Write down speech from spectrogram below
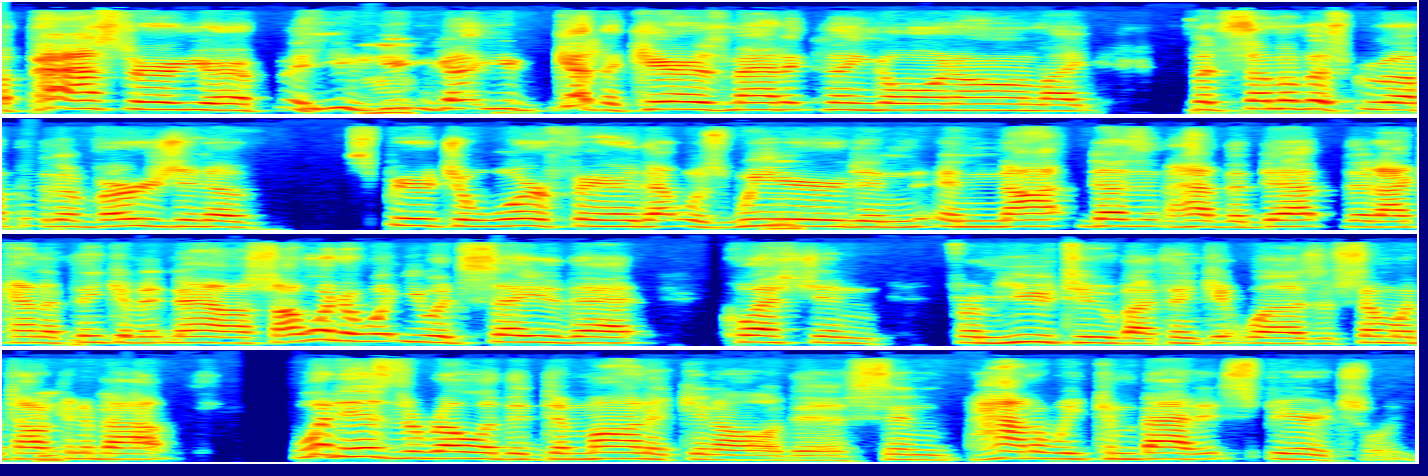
A pastor, you're a, you, mm-hmm. you got you got the charismatic thing going on, like. But some of us grew up with a version of spiritual warfare that was mm-hmm. weird and and not doesn't have the depth that I kind of think of it now. So I wonder what you would say to that question from YouTube. I think it was of someone talking mm-hmm. about what is the role of the demonic in all of this and how do we combat it spiritually.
